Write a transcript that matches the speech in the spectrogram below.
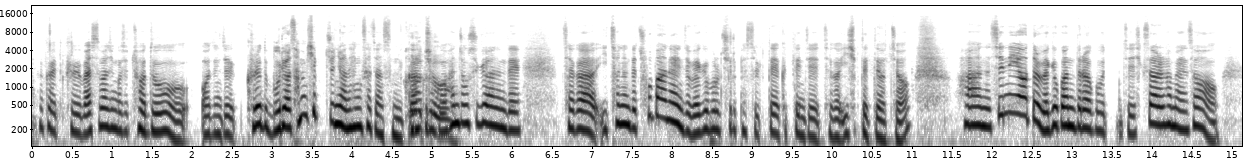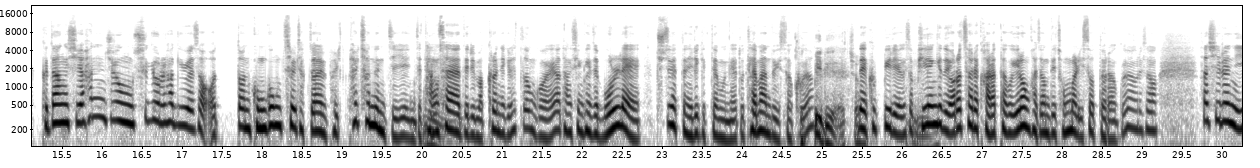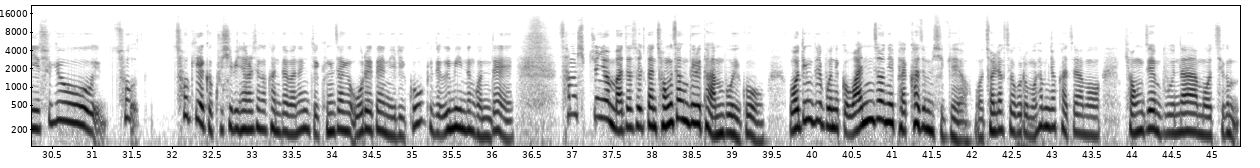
그러니까 그 말씀하신 것이 저도 어제 이제 그래도 무려 30주년 행사지 않습니까? 그렇죠. 리고 한중 수교하는데 제가 2000년대 초반에 이제 외교부를 출입했을 때 그때 이제 제가 20대 때였죠. 한 시니어들 외교관들하고 이제 식사를 하면서 그 당시 한중 수교를 하기 위해서 어떤 007 작전을 펼- 펼쳤는지 이제 당사자들이 막 그런 얘기를 했던 거예요. 당시 굉장히 몰래 추진했던 일이기 때문에 또 대만도 있었고요. 극비리했죠. 네, 극비리에. 그래서 비행기도 여러 차례 갈아타고 이런 과정들이 정말 있었더라고요. 그래서 사실은 이 수교 초, 초기에 그 92년을 생각한다면은 이제 굉장히 오래된 일이고 굉장히 의미 있는 건데 30주년 맞아서 일단 정상들이 다 안 보이고 워딩들 보니까 완전히 백화점식이에요. 뭐 전략적으로 뭐 협력하자, 뭐 경제, 문화, 뭐 지금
